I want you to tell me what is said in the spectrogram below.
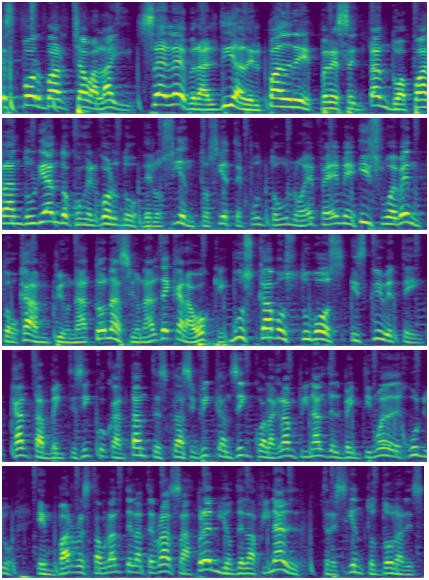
Sport Bar Chavalay celebra el Día del Padre presentando a Paranduleando con el Gordo de los 107.1 FM y su evento Campeonato Nacional de Karaoke. Buscamos tu voz, inscríbete. Cantan 25 cantantes, clasifican 5 a la gran final del 29 de junio en Bar Restaurante La Terraza. Premios de la final 300 dólares,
